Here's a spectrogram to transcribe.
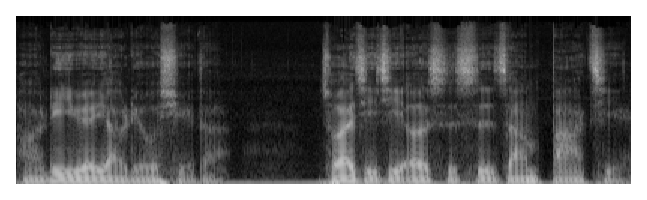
好，立约要流血的，出埃及记二十四章八节。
